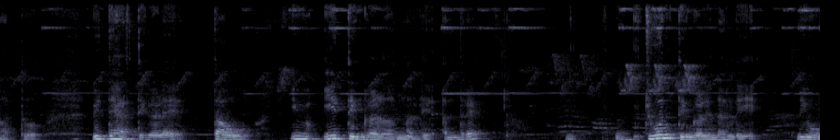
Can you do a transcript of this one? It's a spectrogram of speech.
ಮಾತು. ವಿದ್ಯಾರ್ಥಿಗಳೇ, ತಾವು ಈ ಈ ತಿಂಗಳಿನಲ್ಲಿ ಅಂದರೆ ಜೂನ್ ತಿಂಗಳಿನಲ್ಲಿ ನೀವು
